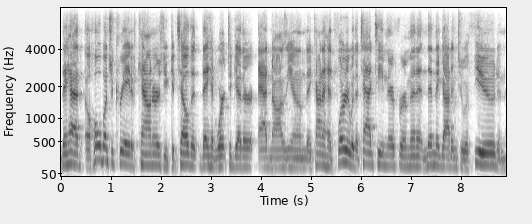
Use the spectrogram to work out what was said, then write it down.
They had a whole bunch of creative counters. You could tell that they had worked together ad nauseum. They kind of had flirted with a tag team there for a minute, and then they got into a feud. And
